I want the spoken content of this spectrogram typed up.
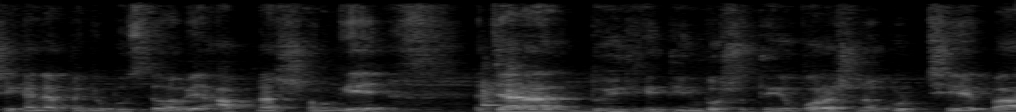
সেখানে আপনাকে বুঝতে হবে আপনার সঙ্গে যারা দুই থেকে তিন বছর থেকে পড়াশোনা করছে বা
